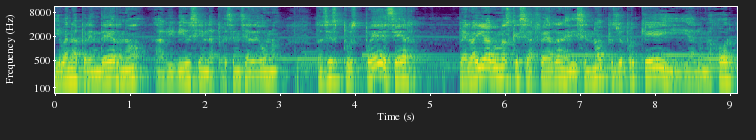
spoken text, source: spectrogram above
y van a aprender, ¿no? A vivir sin la presencia de uno. Entonces, pues puede ser, pero hay algunos que se aferran y dicen, no, pues yo por qué y a lo mejor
